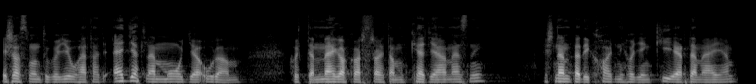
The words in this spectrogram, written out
És azt mondtuk, hogy jó, hát hogy egyetlen módja, Uram, hogy Te meg akarsz rajtam kegyelmezni, és nem pedig hagyni, hogy én kiérdemeljem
